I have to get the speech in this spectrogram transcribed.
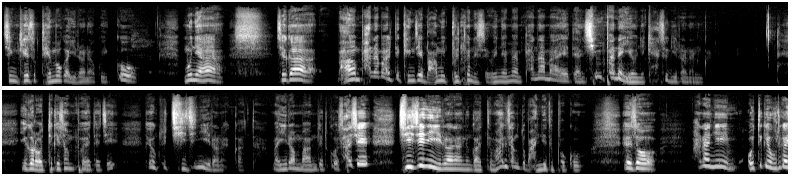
지금 계속 데모가 일어나고 있고 뭐냐 제가 마음 파나마 할 때 굉장히 마음이 불편했어요. 왜냐하면 파나마에 대한 심판의 예언이 계속 일어나는 거예요. 이걸 어떻게 선포해야 되지? 결국 지진이 일어날 것 같다. 막 이런 마음도 있고 사실 지진이 일어나는 것 같은 환상도 많이들 보고 그래서 하나님 어떻게 우리가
